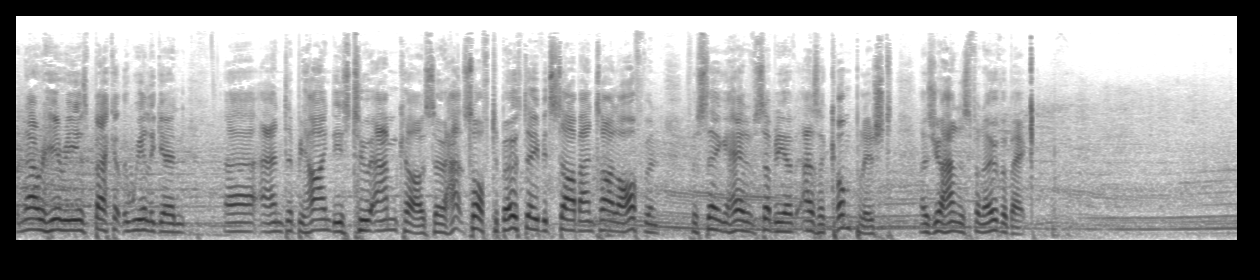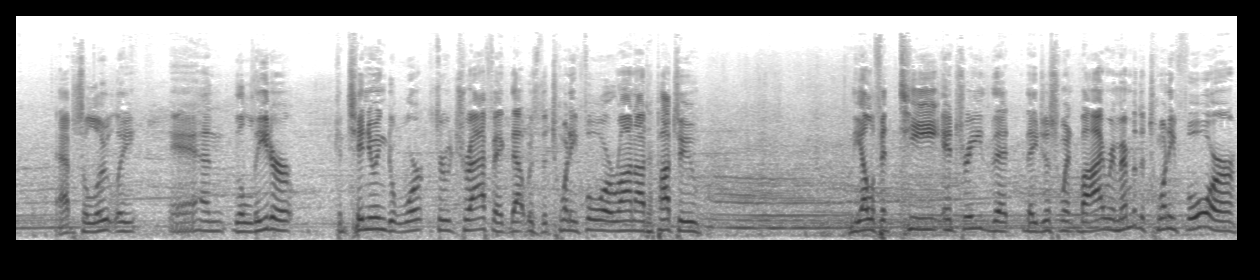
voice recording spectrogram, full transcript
And now here he is back at the wheel again. Uh, and behind these two AM cars. So hats off to both David Starb and Tyler Hoffman for staying ahead of somebody as accomplished as Johannes van Overbeek. Absolutely. And the leader continuing to work through traffic. That was the 24 Ron Atapatu. The Elephant T entry that they just went by. Remember the 24,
